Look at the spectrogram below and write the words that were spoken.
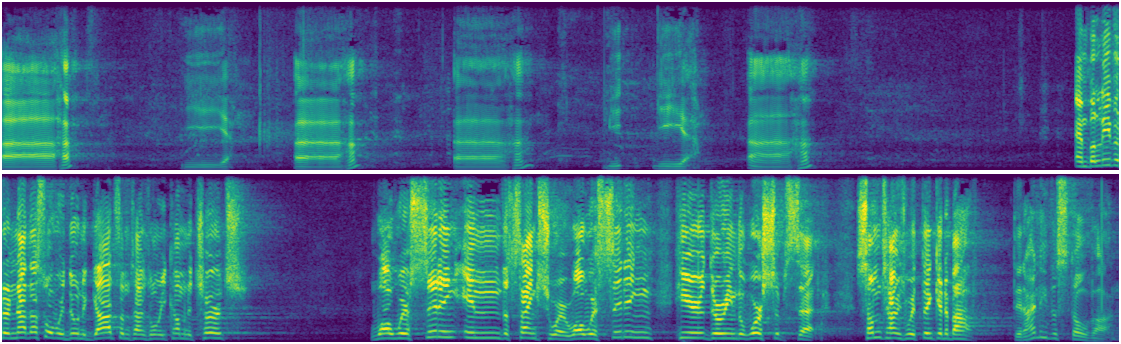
Uh huh. Yeah. Uh huh. Uh huh. yeah. Uh huh. And believe it or not, that's what we're doing to God sometimes when we come to church. While we're sitting in the sanctuary, while we're sitting here during the worship set, sometimes we're thinking about did I leave the stove on?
